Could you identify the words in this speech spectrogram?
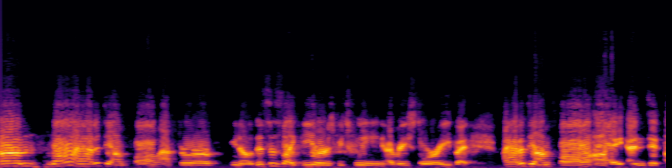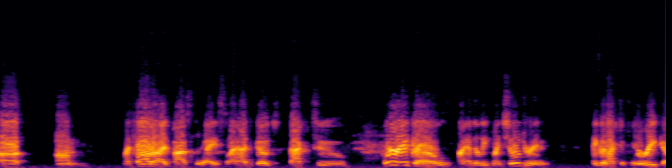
Um, well, I had a downfall after, you know, this is like years between every story, but I had a downfall. I ended up, um, my father had passed away, so I had to go back to Puerto Rico. I had to leave my children and go back to Puerto Rico.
